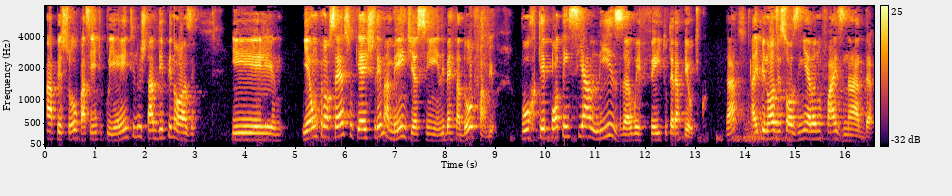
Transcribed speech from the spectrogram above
a pessoa, o paciente, o cliente, no estado de hipnose. E, e é um processo que é extremamente assim libertador, Fábio, porque potencializa o efeito terapêutico. Tá? A hipnose sozinha ela não faz nada.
